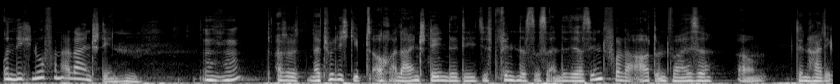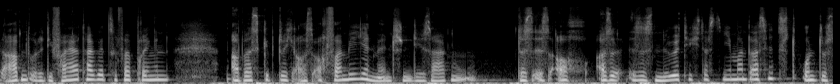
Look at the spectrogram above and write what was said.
und nicht nur von Alleinstehenden. Mhm. Also natürlich gibt es auch Alleinstehende, die finden, das ist eine sehr sinnvolle Art und Weise, ähm, den Heiligabend oder die Feiertage zu verbringen. Aber es gibt durchaus auch Familienmenschen, die sagen, das ist auch, also es ist nötig, dass jemand da sitzt und das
